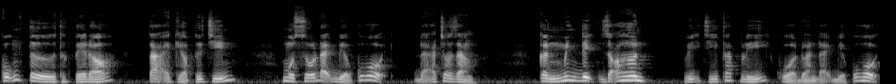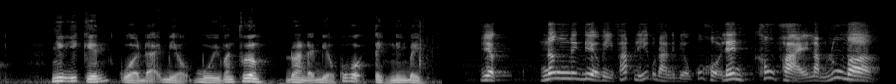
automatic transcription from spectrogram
Cũng từ thực tế đó, tại kỳ họp thứ 9, một số đại biểu Quốc hội đã cho rằng cần minh định rõ hơn vị trí pháp lý của đoàn đại biểu Quốc hội như ý kiến của đại biểu Bùi Văn Phương, đoàn đại biểu Quốc hội tỉnh Ninh Bình. Việc nâng lên địa vị pháp lý của đoàn đại biểu Quốc hội lên không phải làm lu mờ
